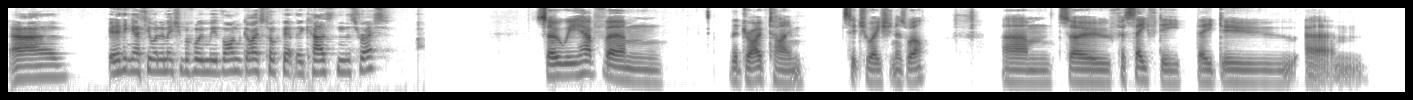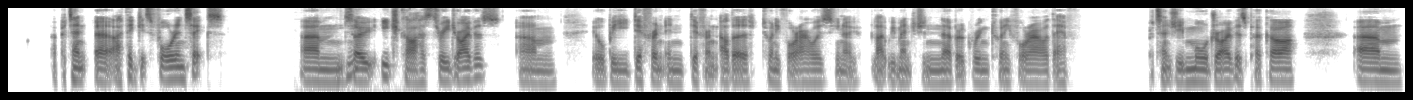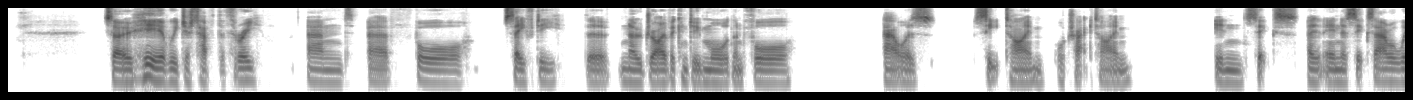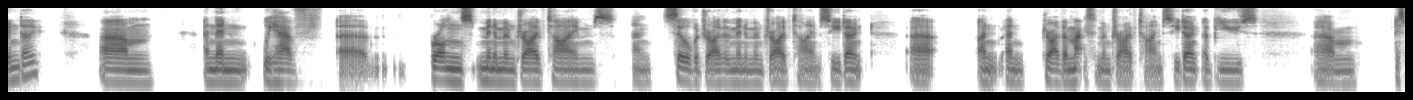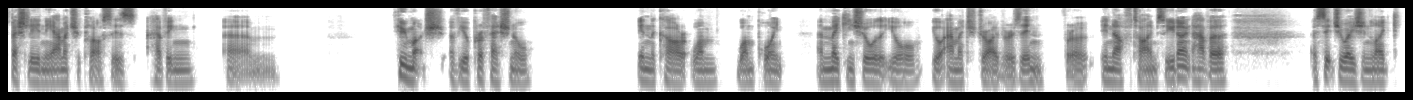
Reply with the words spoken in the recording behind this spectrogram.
Uh, anything else you want to mention before we move on, guys? Talk about the cars in this race. So we have um, the drive time situation as well. Um, so for safety, they do um, a potent. Uh, I think it's four in six. Um, mm-hmm. So each car has three drivers. Um, it will be different in different other 24 hours. You know, like we mentioned, Nurburgring 24 hour, they have potentially more drivers per car. Um, so here we just have the three, and uh, for safety, the no driver can do more than four hours seat time or track time in six in a six hour window. Um, and then we have um, bronze minimum drive times and silver driver minimum drive times. So you don't uh, and and driver maximum drive time. So you don't abuse, um, especially in the amateur classes, having um, too much of your professional in the car at one one point and making sure that your your amateur driver is in for enough time. So you don't have a a situation like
